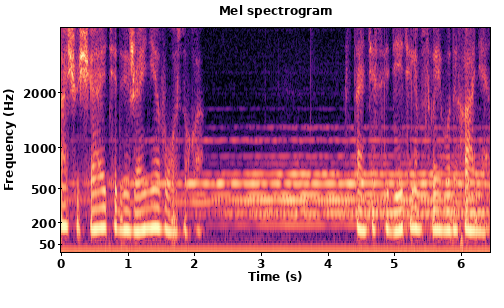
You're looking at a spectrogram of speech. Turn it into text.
ощущаете движение воздуха. Станьте свидетелем своего дыхания,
